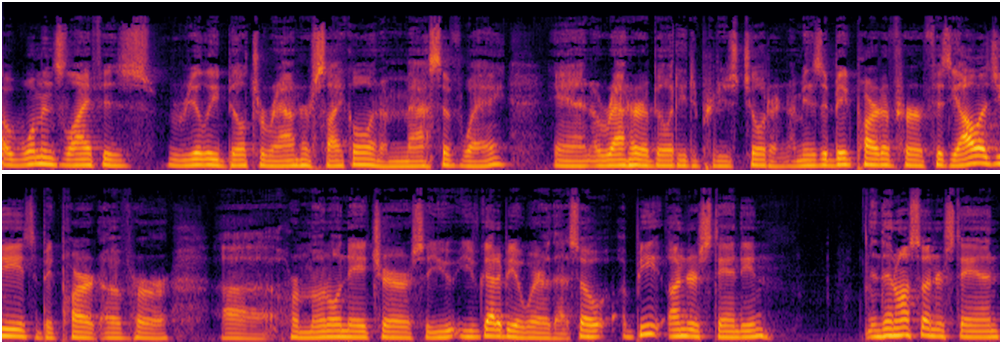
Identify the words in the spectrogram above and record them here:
A woman's life is really built around her cycle in a massive way and around her ability to produce children. I mean, it's a big part of her physiology. It's a big part of her uh, hormonal nature. So you you've got to be aware of that. So be understanding and then also understand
